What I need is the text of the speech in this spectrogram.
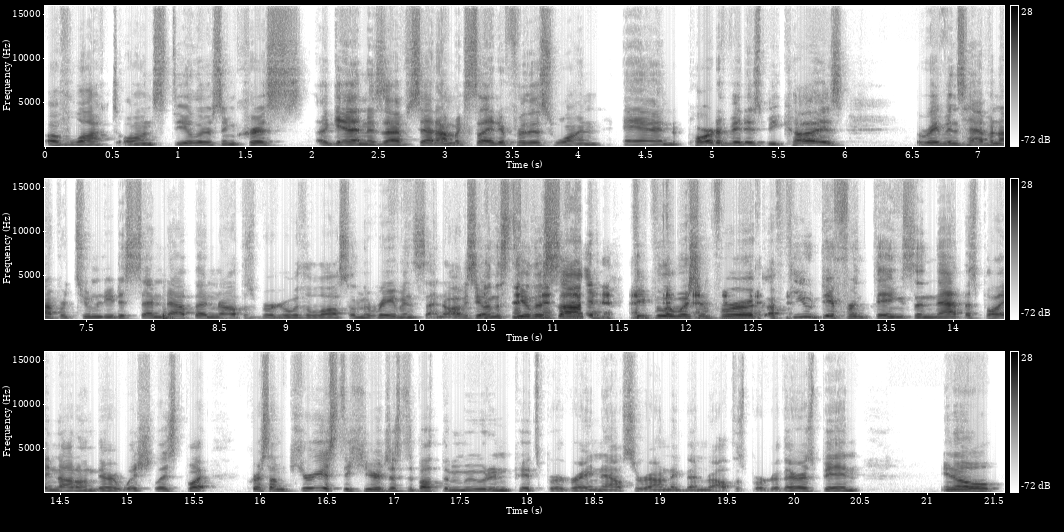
of Locked On Steelers. And Chris, again, as I've said, I'm excited for this one. And part of it is because the Ravens have an opportunity to send out Ben Roethlisberger with a loss on the Ravens side. Now, obviously, on the Steelers side, people are wishing for a, a few different things than that. That's probably not on their wish list. But Chris, I'm curious to hear just about the mood in Pittsburgh right now surrounding Ben Roethlisberger. There has been, you know,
